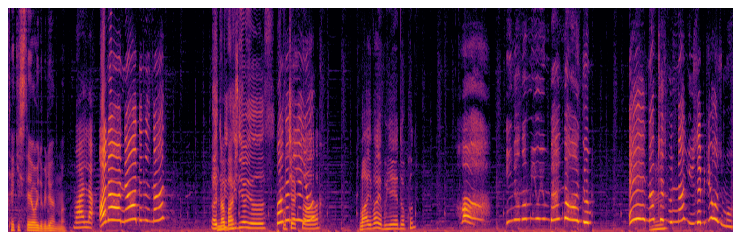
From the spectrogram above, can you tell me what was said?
Tek isteği oydu biliyor musun? Valla. Ana ne adınız lan? Hadi Şuna biz baş- gidiyoruz. Bana Uçakla. Vay vay bu yaya dokun. İnanamıyorum ben de aldım. E ne yapacağız bundan? Yüzebiliyoruz mu?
